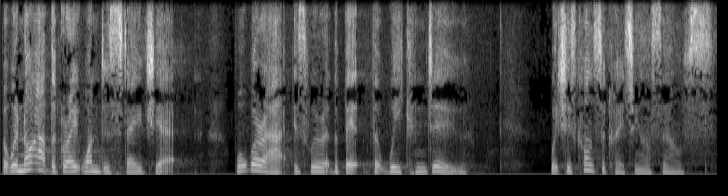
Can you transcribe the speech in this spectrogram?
But we're not at the great wonders stage yet. What we're at is we're at the bit that we can do, which is consecrating ourselves.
